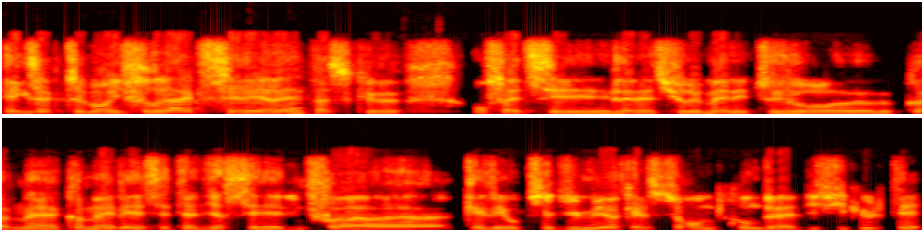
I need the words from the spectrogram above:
Exactement, il faudrait accélérer parce que en fait, c'est la nature humaine est toujours euh, comme comme elle est, c'est-à-dire c'est une fois euh, qu'elle est au pied du mur qu'elle se rend compte de la difficulté.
